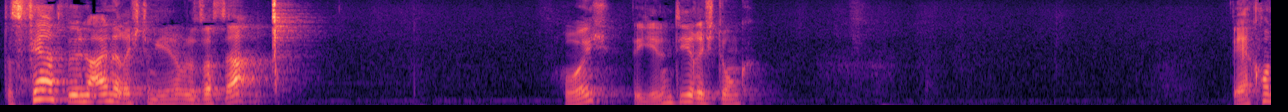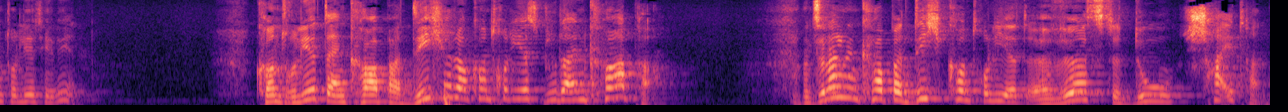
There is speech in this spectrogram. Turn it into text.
Das Pferd will in eine Richtung gehen, aber du sagst, ja, ruhig, wir gehen in die Richtung. Wer kontrolliert hier wen? Kontrolliert dein Körper dich oder kontrollierst du deinen Körper? Und solange dein Körper dich kontrolliert, wirst du scheitern.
